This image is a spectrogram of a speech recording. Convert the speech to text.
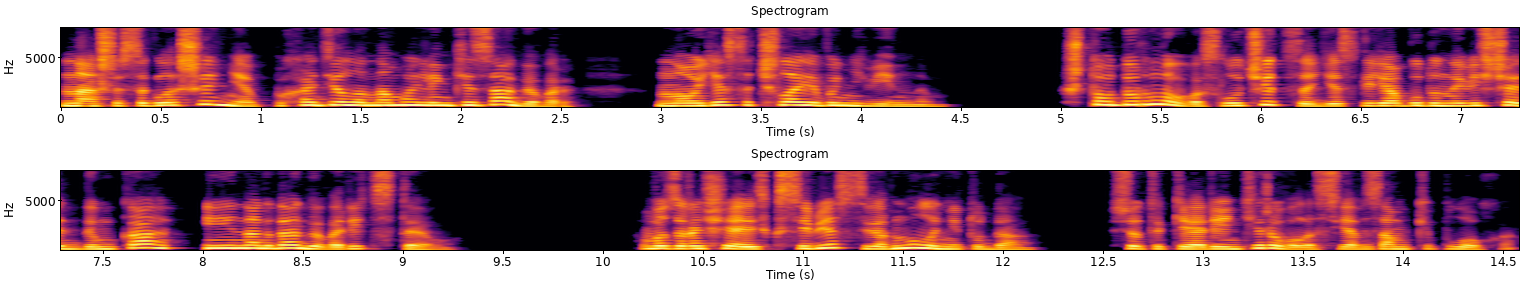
Наше соглашение походило на маленький заговор, но я сочла его невинным. Что дурного случится, если я буду навещать дымка и иногда говорить с Тео? Возвращаясь к себе, свернула не туда. Все-таки ориентировалась я в замке плохо.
